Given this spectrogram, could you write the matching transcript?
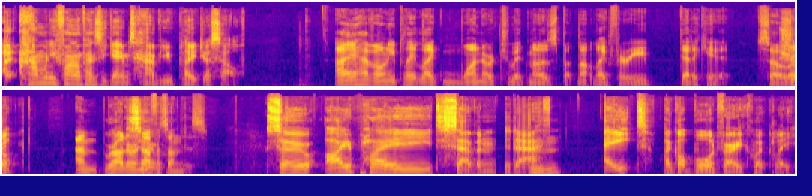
uh, how many Final Fantasy games have you played yourself? I have only played like one or two at most, but not like very dedicated. So sure. like I'm rather so, enough on this. So I played seven to death. Mm-hmm. Eight, I got bored very quickly.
